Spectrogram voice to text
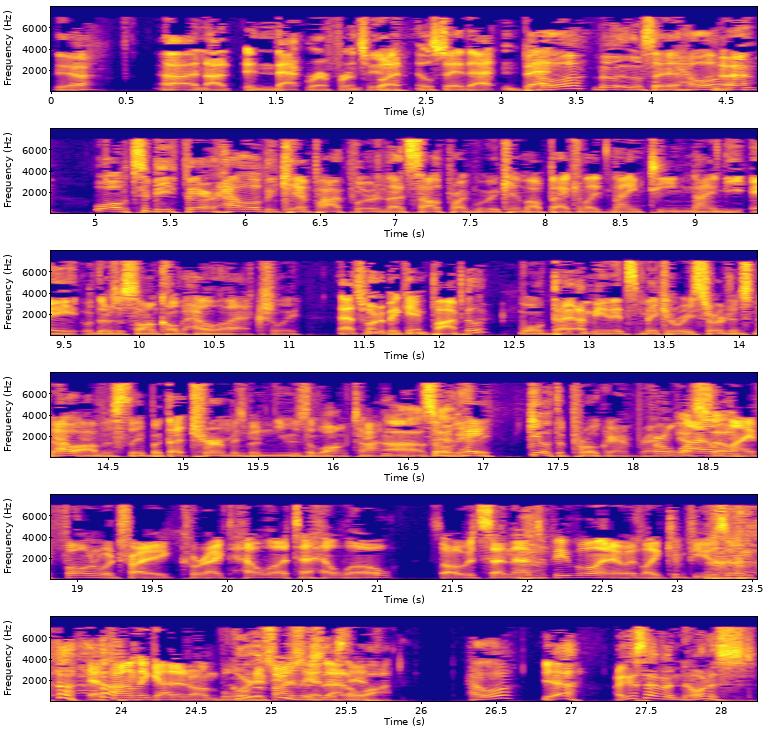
Yeah. Uh, not in that reference, Yeah. but he'll say that in bet. Hella? They'll they'll say hella? Yeah. Well, to be fair, Hella became popular in that South Park movie came out back in like 1998. There's a song called Hella, actually. That's when it became popular. Well, that, I mean, it's making a resurgence now, obviously, but that term has been used a long time. Ah, okay. So, hey, get with the program, Brad. For a while, so. my phone would try to correct hella to hello. So I would send that to people and it would like confuse them. and I finally got it on board. Who it finally uses that a lot? Hella? Yeah. I guess I haven't noticed.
